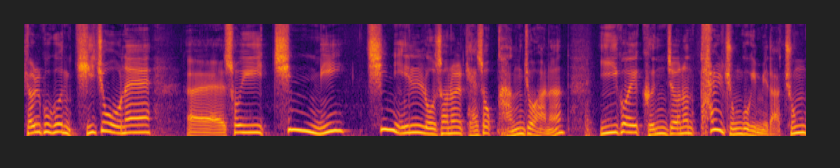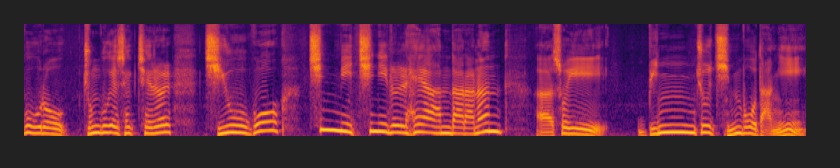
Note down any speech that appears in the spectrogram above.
결국은 기존의 소위 친미 친일 노선을 계속 강조하는 이거의 근저는 탈중국입니다. 중국으로 중국의 색채를 지우고 친미 친일을 해야 한다라는 아, 소위 민주 진보당이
